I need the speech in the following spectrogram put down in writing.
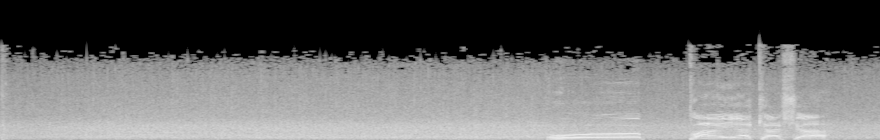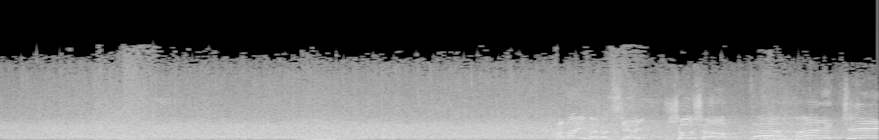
Bayakasha. ただいまの試合勝者ザ・ハリケーン The winner, the Hurricane.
